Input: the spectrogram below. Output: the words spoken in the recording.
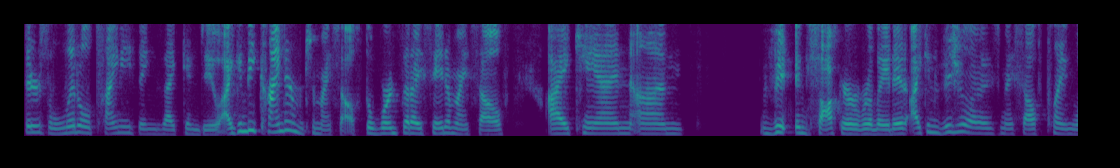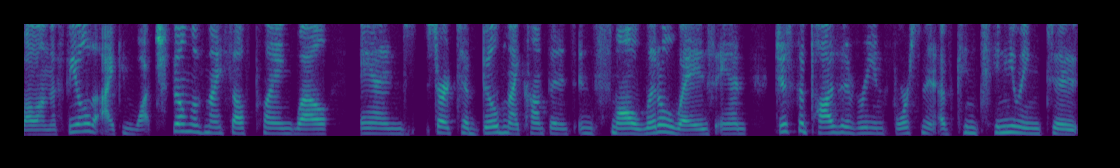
there's little tiny things I can do. I can be kinder to myself. The words that I say to myself, I can um, in soccer related, I can visualize myself playing well on the field. I can watch film of myself playing well and start to build my confidence in small little ways and just the positive reinforcement of continuing to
